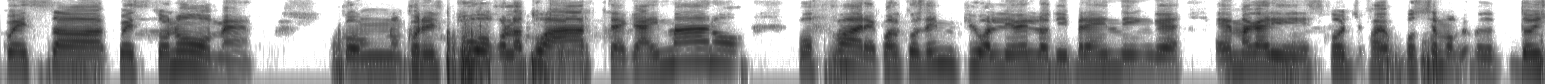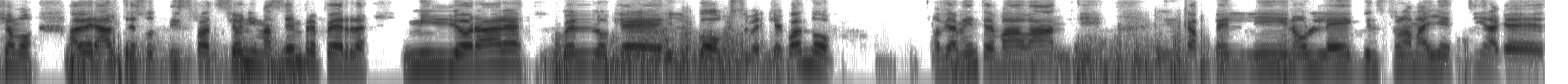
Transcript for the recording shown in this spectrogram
questa, questo nome con, con, il tuo, con la tua arte che hai in mano può fare qualcosa in più a livello di branding e magari sfog- possiamo diciamo, avere altre soddisfazioni, ma sempre per migliorare quello che è il box, perché quando ovviamente va avanti un cappellino, un leggings, una magliettina che,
